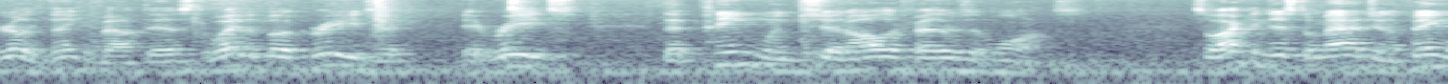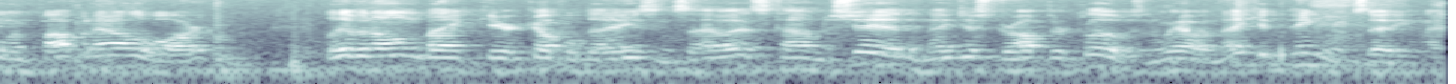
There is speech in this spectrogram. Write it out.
to really think about this. The way the book reads, it, it reads that penguins shed all their feathers at once. So I can just imagine a penguin popping out of the water, living on bank here a couple days and say, oh, it's time to shed, and they just drop their clothes, and we have a naked penguin sitting there.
